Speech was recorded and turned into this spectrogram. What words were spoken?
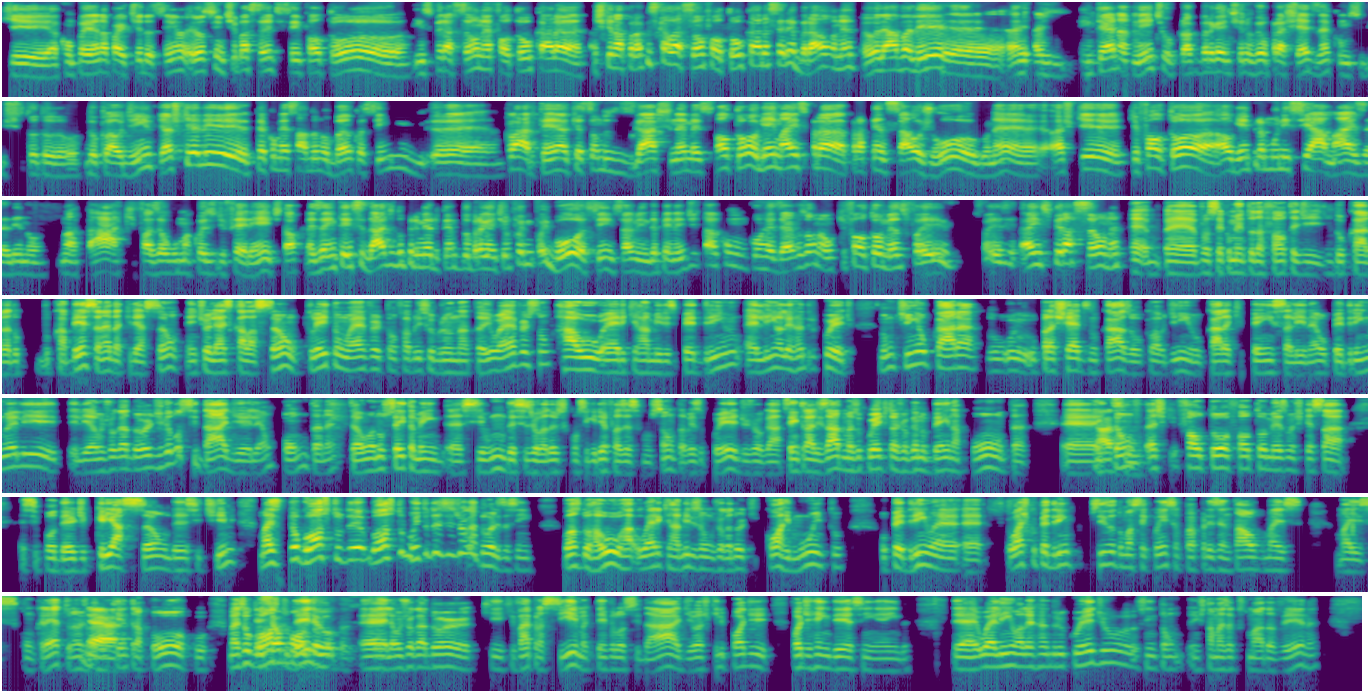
que, acompanhando a partida, assim, eu, eu, senti bastante. Assim, faltou inspiração, né? Faltou o cara. Acho que na própria escalação faltou o cara cerebral, né? Eu olhava ali é, a, a, internamente, o próprio Bragantino vê o Prachedes, né? Como substituto do, do Claudinho. E acho que ele ter começado no banco, assim, é, claro, tem a questão dos desgaste, né? Mas faltou alguém mais para pensar o jogo, né? Acho que, que faltou alguém para municiar mais ali no, no ataque, fazer alguma coisa diferente e tal. Mas a intensidade do primeiro tempo do Bragantino foi, foi boa, assim, sabe? Independente de estar com, com reservas ou não. O que faltou mesmo foi, foi a inspiração, né? É, é, você comentou da falta de, do cara do, do, cabeça, né? Da criação. A gente olhar a escalação: Cleiton, Everton, Fabrício Bruno, Natan e o Everson, Raul, Eric Ramírez, Pedrinho, Elinho, Alejandro e Coelho. Não tinha o cara, o, o Prachedes, no caso, ou o Claudinho, o cara que pensa ali, né? O Pedrinho, ele, ele é um jogador de velocidade, ele é um ponta, né? Então eu não sei também é, se um desses jogadores conseguiria fazer essa função, talvez o Coelho jogar centralizado, mas o Coelho tá jogando bem na ponta. É, ah, então sim. acho que faltou faltou mesmo, acho que essa, esse poder de criação desse time, mas eu gosto, eu gosto muito desses jogadores, assim, gosto do Raul, o Eric Ramírez é um jogador que corre muito, o Pedrinho é, é eu acho que o Pedrinho precisa de uma sequência para apresentar algo mais mais concreto, né? Um jogador é. que entra pouco, mas eu Esse gosto é ponto, dele. Eu, é, ele é um jogador que, que vai para cima, que tem velocidade. Eu acho que ele pode, pode render assim ainda. É, o Elinho, o Alejandro e o Coelho, assim, então a gente está mais acostumado a ver, né?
